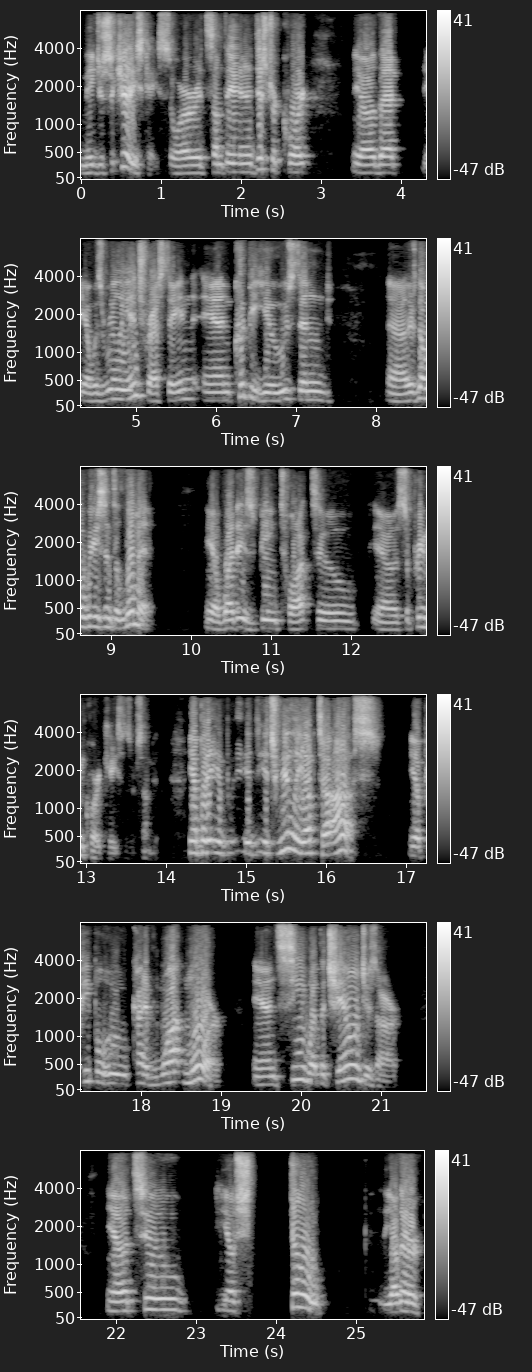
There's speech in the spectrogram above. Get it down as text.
major securities case, or it's something in a district court, you know, that you know was really interesting and could be used, and uh, there's no reason to limit, you know, what is being taught to you know Supreme Court cases or something. Yeah, but it, it, it's really up to us, you know, people who kind of want more and see what the challenges are, you know, to you know show the other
